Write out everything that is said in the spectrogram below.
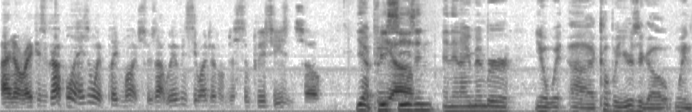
I know, right? Because Garoppolo hasn't really played much. So there's not, we haven't seen much of him just in preseason. So Yeah, The, uh, preseason, and then I remember, you know, uh, a couple years ago when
